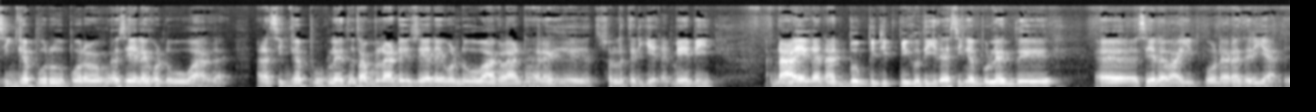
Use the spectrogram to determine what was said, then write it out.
சிங்கப்பூருக்கு போகிறவங்க சேலை கொண்டு போவாங்க. ஆனால் சிங்கப்பூர்லேருந்து தமிழ்நாட்டுக்கு சேலை கொண்டு போவாங்களான்னு எனக்கு சொல்ல தெரியலை. மேபி நாயகன் அன்பு மிதி மிகுதியில் சிங்கப்பூர்லேருந்து சேலை வாங்கிட்டு போனாரா தெரியாது.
